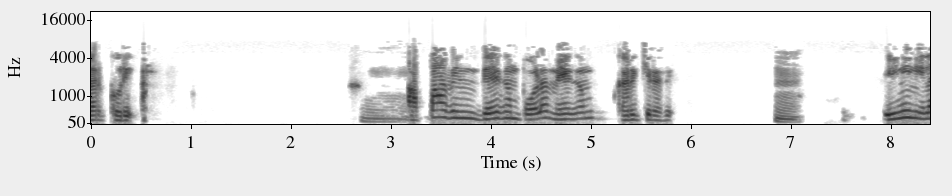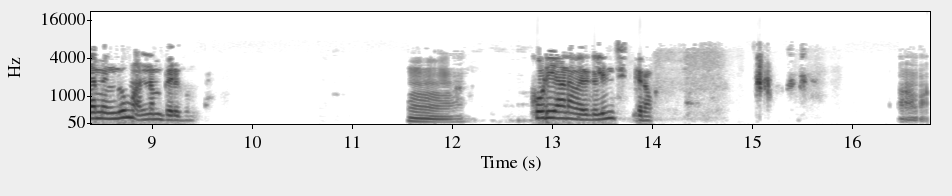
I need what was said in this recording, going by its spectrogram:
நற்குறி. அப்பாவின் தேகம் போல மேகம் கருக்கிறது. இனி நிலமெங்கும் அன்னம் பெருகும். குடியானவர்களின் சித்திரம். ஆமா.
